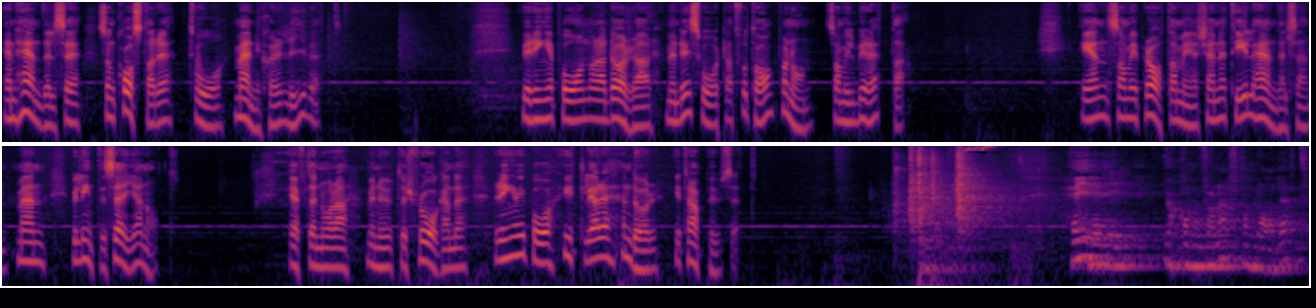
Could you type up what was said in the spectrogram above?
En händelse som kostade två människor livet. Vi ringer på några dörrar men det är svårt att få tag på någon som vill berätta. En som vi pratar med känner till händelsen men vill inte säga något. Efter några minuters frågande ringer vi på ytterligare en dörr i trapphuset. Hej hej, jag kommer från Aftonbladet.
